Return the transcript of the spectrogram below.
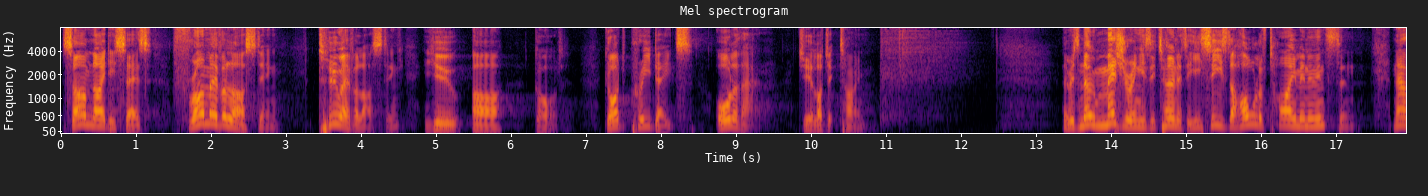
Psalm 90 says, From everlasting to everlasting, you are God. God predates all of that geologic time. There is no measuring his eternity. He sees the whole of time in an instant. Now,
